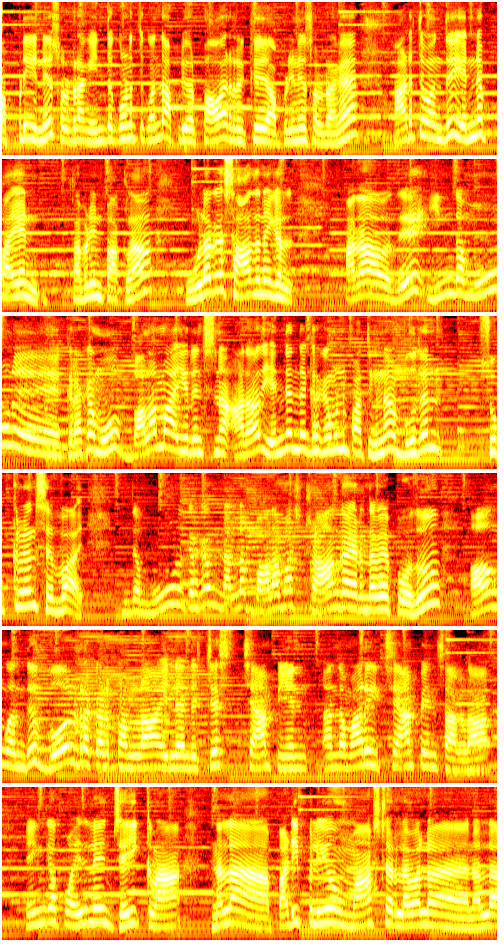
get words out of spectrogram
அப்படின்னு சொல்கிறாங்க இந்த குணத்துக்கு வந்து அப்படி ஒரு பவர் இருக்குது அப்படின்னு சொல்கிறாங்க அடுத்து வந்து என்ன பயன்? அப்படின்னு பார்க்கலாம். உலக சாதனைகள். அதாவது இந்த மூணு கிரகமும் பலமாக இருந்துச்சுன்னா அதாவது எந்தெந்த கிரகம்னு பார்த்தீங்கன்னா புதன் சுக்ரன் செவ்வாய். இந்த மூணு கிரகம் நல்ல பலமாக ஸ்ட்ராங்காக இருந்தாவே போதும். அவங்க வந்து வேர்ல்டு ரெக்கார்ட் பண்ணலாம். இல்லை இந்த செஸ் சாம்பியன் அந்த மாதிரி சாம்பியன்ஸ் ஆகலாம். எங்கே போ இதுலேயும் ஜெயிக்கலாம். நல்லா படிப்புலேயும் மாஸ்டர் லெவலில் நல்லா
